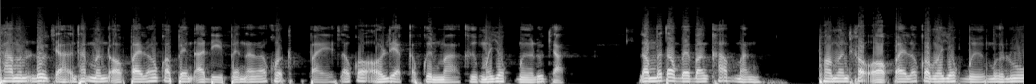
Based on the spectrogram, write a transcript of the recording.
ถ้ามันรู้จักถ้ามันออกไปแล้วก็เป็นอดีตเป็นอนาคตไป แล้วก็เอาเรียกกลับขึ้นมา คือมายกมือรู้จัก เราไม่ต้องไปบังคับมัน พอมันเข้าออกไปแล้วก็มายกมือมือรู้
